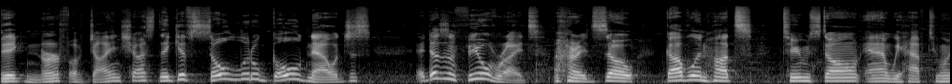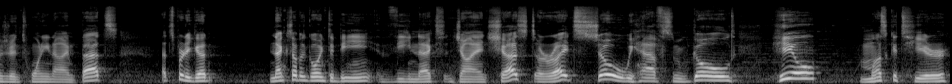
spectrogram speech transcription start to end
big nerf of giant chests, they give so little gold now. It just, it doesn't feel right. Alright, so Goblin Huts, Tombstone, and we have 229 bats. That's pretty good. Next up is going to be the next giant chest. Alright, so we have some gold, heal, musketeer,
